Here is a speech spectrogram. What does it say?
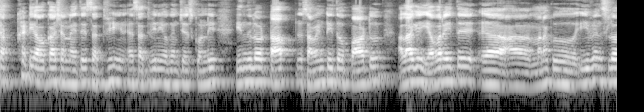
చక్కటి అవకాశాన్ని అయితే సద్వి సద్వినియోగం చేసుకోండి. ఇందులో టాప్ సెవెంటీతో పాటు అలాగే ఎవరైతే మనకు ఈవెంట్స్లో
